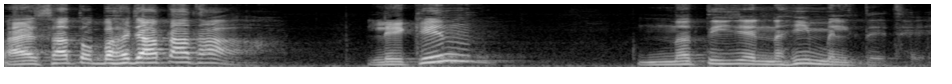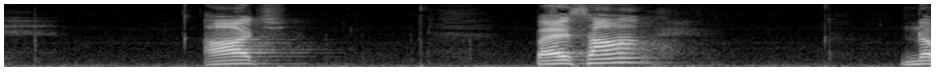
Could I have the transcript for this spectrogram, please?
पैसा तो बह जाता था, लेकिन नतीजे नहीं मिलते थे। आज पैसा न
